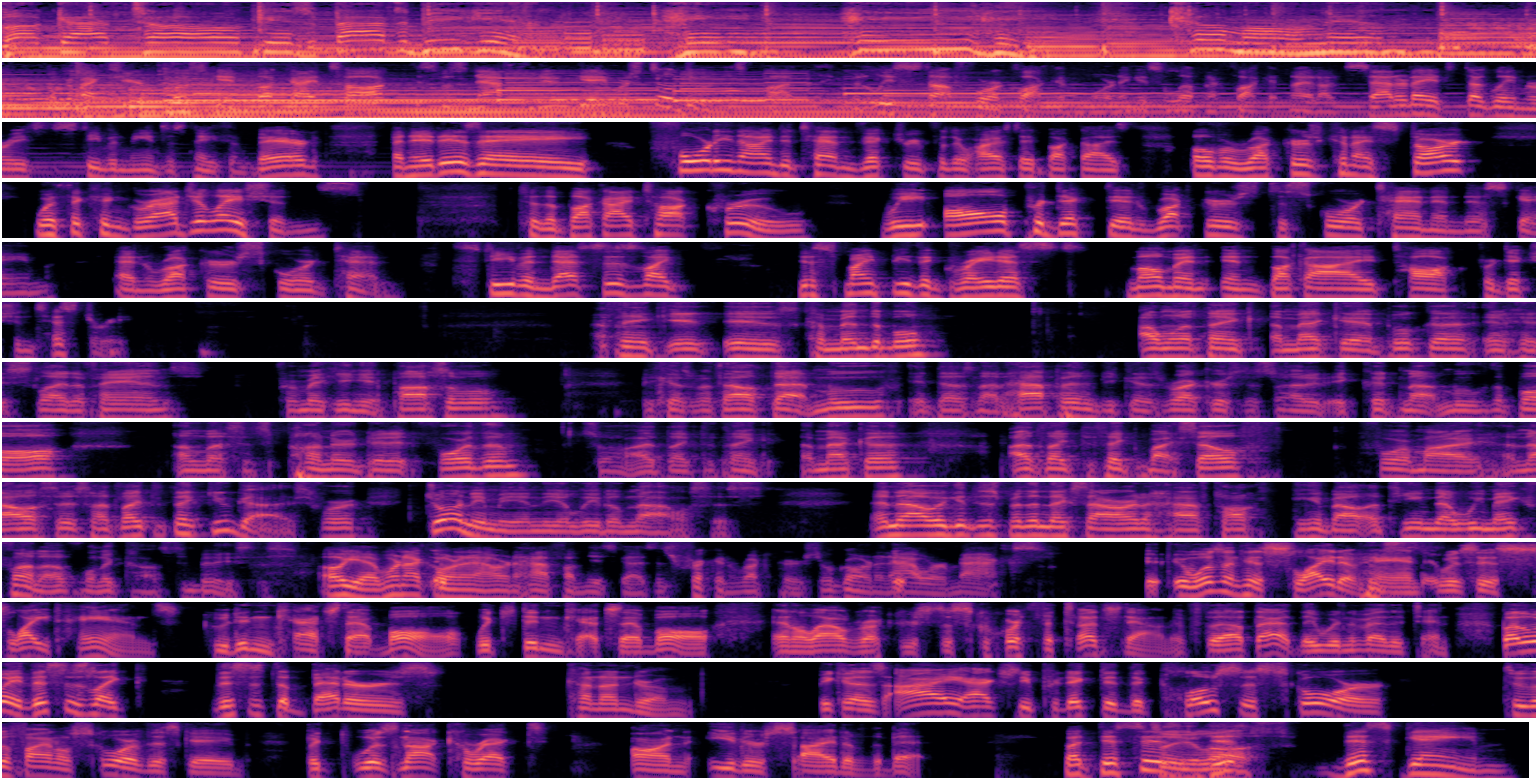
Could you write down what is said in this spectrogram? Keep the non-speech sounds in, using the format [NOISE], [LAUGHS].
Buckeye Talk is about to begin. Hey, hey, hey, come on in. Welcome back to your post-game Buckeye Talk. This was an afternoon game. We're still doing this pod but at least it's not 4 o'clock in the morning. It's 11 o'clock at night on Saturday. It's Doug Lesmerises, it's Stephen Means, it's Nathan Baird. And it is a 49 to 10 victory for the Ohio State Buckeyes over Rutgers. Can I start with the congratulations to the Buckeye Talk crew? We all predicted Rutgers to score 10 in this game, and Rutgers scored 10. Stephen, this is like, this might be the greatest moment in Buckeye Talk predictions history. I think it is commendable. I want to thank Emeka Egbuka and his sleight of hands for making it possible because without that move, it does not happen because Rutgers decided it could not move the ball unless its punter did it for them. So I'd like to thank Emeka. I'd like to thank myself for my analysis. I'd like to thank you guys for joining me in the elite analysis. And now we get to spend the next hour and a half talking about a team that we make fun of on a constant basis. Oh yeah, we're not going an hour and a half on these guys. It's freaking Rutgers. We're going an hour max. It, it wasn't his sleight of hand; [LAUGHS] it was his slight hands who didn't catch that ball, which didn't catch that ball, and allowed Rutgers to [LAUGHS] score the touchdown. If without that, they wouldn't have had the ten. By the way, this is like this is the betters conundrum because I actually predicted the closest score to the final score of this game, but was not correct on either side of the bet. But this is So you this, lost. this game,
